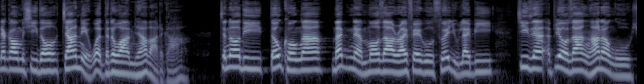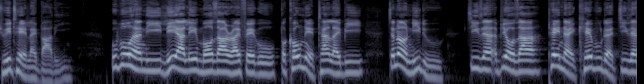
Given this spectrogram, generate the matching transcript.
နှစ်ကောင်မရှိသောကြားနှင့်ဝက်တရဝါများပါတကားကျွန်တော်သည်305 Magnet Moza Rifle ကိုဆွဲယူလိုက်ပြီး ကြည်စံအပြော့စား9000ကိုရွေးထည့်လိုက်ပါသည်ဥပိုးဟန်သည်404 Moza Rifle ကို ပခုံးနှင့်ထမ်းလိုက်ပြီးကျွန်တော်နီးတူကြည်စံအပြော့စားထိတ်၌ခဲဘူးတဲ့ကြည်စံ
